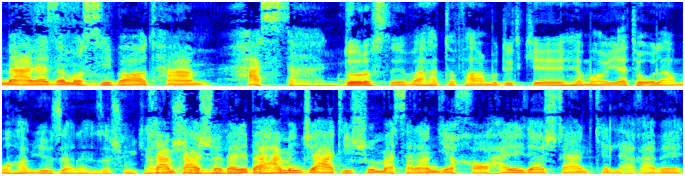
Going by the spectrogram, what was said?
معرض مصیبات هم هستند. درسته. و حتی فرمودید که حمایت علما هم یه ذره ازشون کم کمتر شده. شد ولی به بله. همین جهت ایشون مثلا یه خواهری داشتند که لقب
